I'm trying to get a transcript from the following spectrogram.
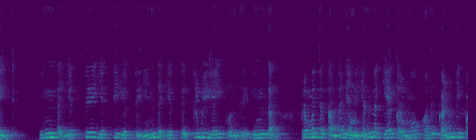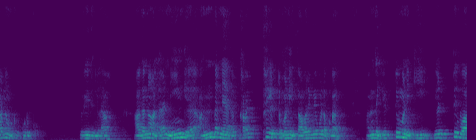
எயிட் இந்த எட்டு எட்டு எட்டு இந்த எட்டு ட்ரிபிள் எயிட் வந்து இந்த பிரபஞ்சத்தாண்ட நம்ம என்ன கேட்குறோமோ அது கண்டிப்பாக நமக்கு கொடுக்கும். புரியுதுங்களா? அதனால் நீங்கள் அந்த நேரம் கரெக்டாக எட்டு மணி தவறவே விடக்கூடாது. அந்த எட்டு மணிக்கு எட்டு வா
